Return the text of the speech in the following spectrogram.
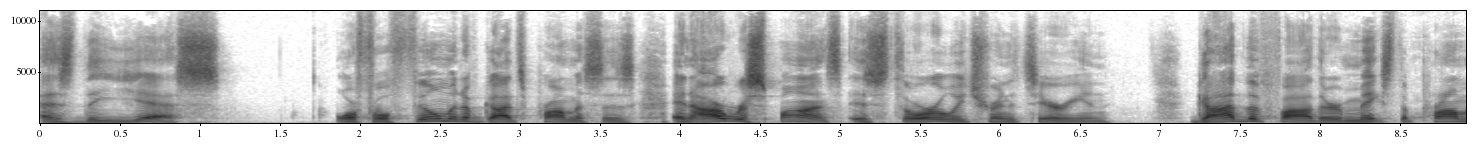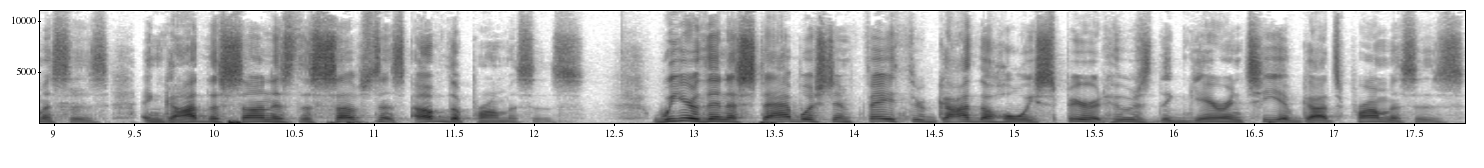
as the yes or fulfillment of God's promises, and our response is thoroughly Trinitarian. God the Father makes the promises, and God the Son is the substance of the promises. We are then established in faith through God the Holy Spirit, who is the guarantee of God's promises.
